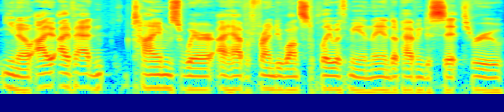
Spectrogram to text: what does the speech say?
you know, I, I've had times where I have a friend who wants to play with me, and they end up having to sit through,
